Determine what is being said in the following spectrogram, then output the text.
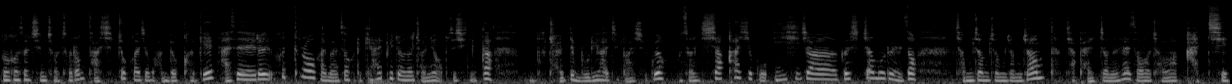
그것을 지금 저처럼 다 10초까지 완벽하게 자세를 흐트러가면서 그렇게 할 필요는 전혀 없으시니까 절대 무리하지 마시고요. 우선 시작하시고 이 시작을 시점으로 해서 점점 점점점 자 발전을 해서 저와 같이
